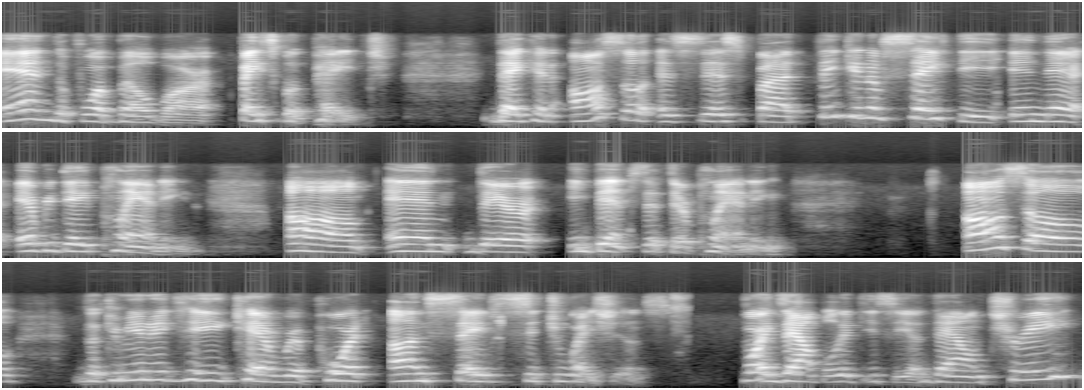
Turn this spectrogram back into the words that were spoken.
and the Fort Belvoir Facebook page. They can also assist by thinking of safety in their everyday planning um, and their events that they're planning. Also, the community can report unsafe situations. For example, if you see a downed tree,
